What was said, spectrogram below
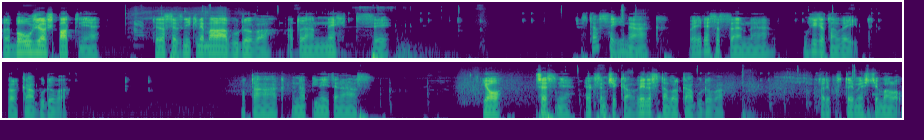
Ale bohužel špatně. To zase vznikne malá budova. A to já nechci. Představ se jinak. Vejde se sem, ne? Musí se tam vejít. Velká budova. No tak, nenapínejte nás. Jo, přesně, jak jsem čekal. Vejde se tam velká budova. Tady postavíme ještě malou.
